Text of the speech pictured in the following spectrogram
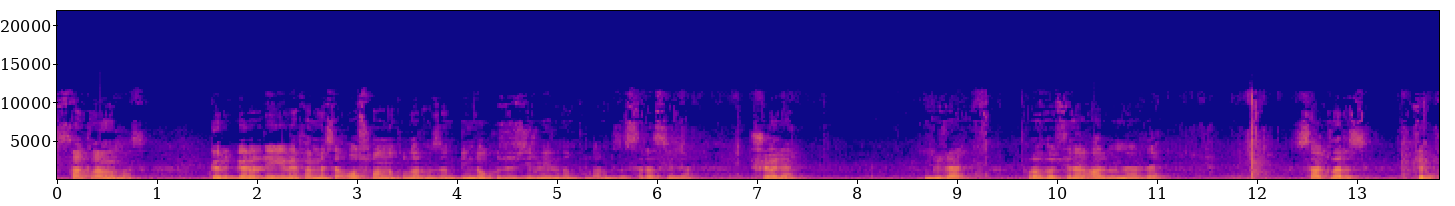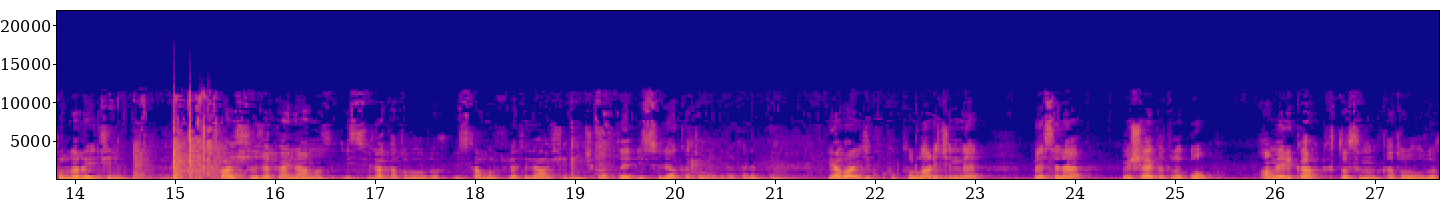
saklanılmaz. Gör, görüldüğü gibi efendim mesela Osmanlı pullarımızın 1920 yılından pullarımızı sırasıyla şöyle güzel profesyonel albümlerde saklarız. Türk pulları için başlıca kaynağımız İsfila kataloğudur. İstanbul Filateli AŞ'nin çıkarttığı İsfila kataloğudur efendim. Yabancı pu- pullar için de mesela Michel katalog. Bu Amerika kıtasının kataloğudur.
